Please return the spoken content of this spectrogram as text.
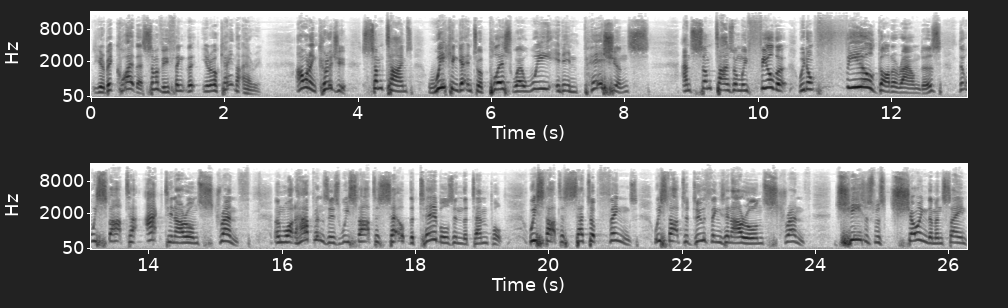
You're a bit quiet there. Some of you think that you're okay in that area. I want to encourage you. Sometimes we can get into a place where we, in impatience, and sometimes when we feel that we don't feel God around us, that we start to act in our own strength. And what happens is we start to set up the tables in the temple. We start to set up things. We start to do things in our own strength. Jesus was showing them and saying,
